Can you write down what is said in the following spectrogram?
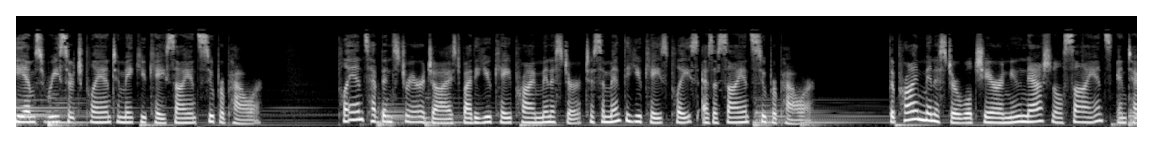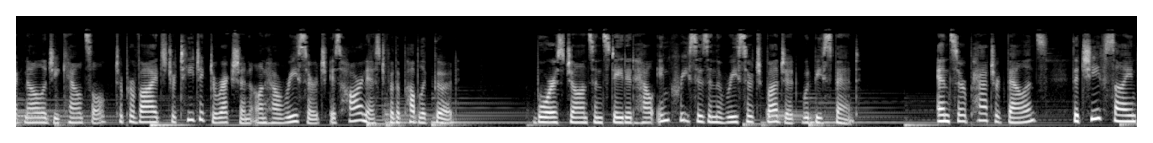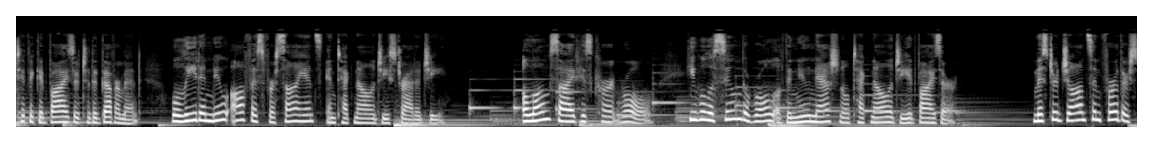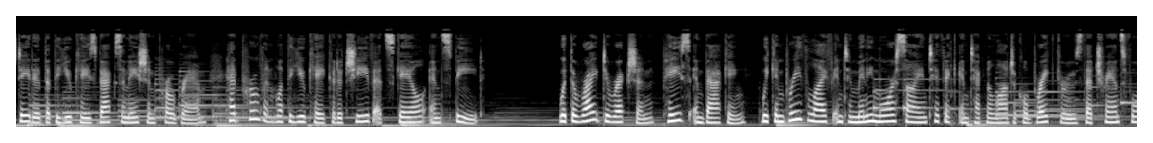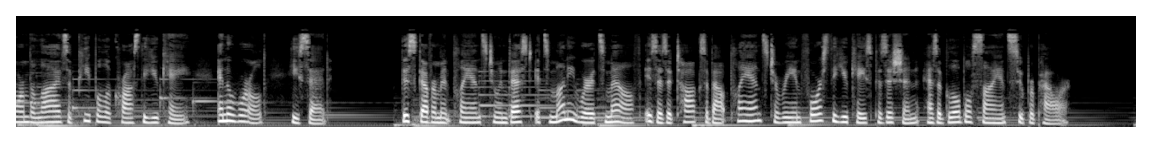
PM's research plan to make UK science superpower. Plans have been strategized by the UK Prime Minister to cement the UK's place as a science superpower. The Prime Minister will chair a new National Science and Technology Council to provide strategic direction on how research is harnessed for the public good. Boris Johnson stated how increases in the research budget would be spent. And Sir Patrick Vallance, the chief scientific advisor to the government, will lead a new Office for Science and Technology Strategy. Alongside his current role, he will assume the role of the new National Technology Advisor. Mr. Johnson further stated that the UK's vaccination program had proven what the UK could achieve at scale and speed. With the right direction, pace and backing, we can breathe life into many more scientific and technological breakthroughs that transform the lives of people across the UK and the world, he said. This government plans to invest its money where its mouth is as it talks about plans to reinforce the UK's position as a global science superpower.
